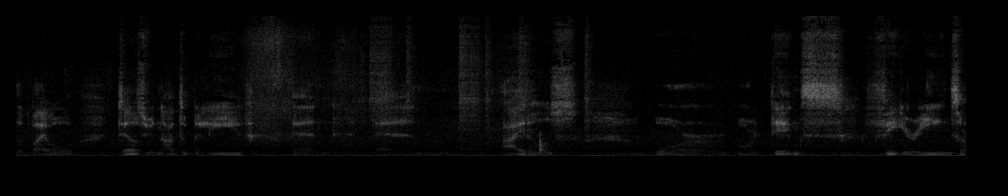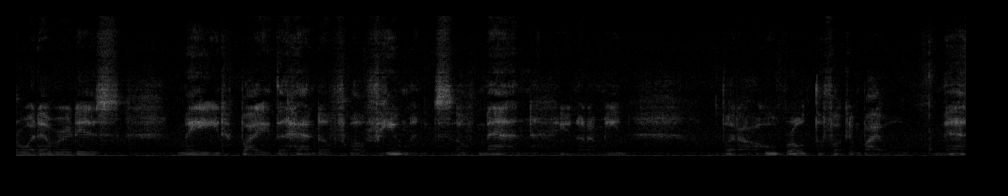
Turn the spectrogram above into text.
The Bible tells you not to believe in, in idols or or things figurines or whatever it is made by the hand of, of humans, of man, you know what I mean? But uh, who wrote the fucking Bible? Man,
